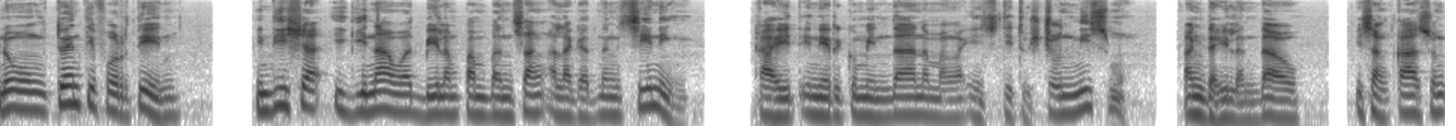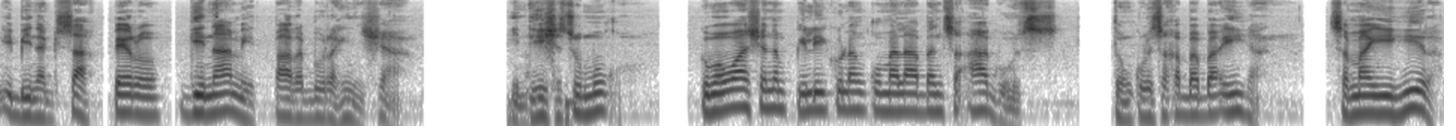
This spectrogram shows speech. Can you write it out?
Noong 2014, hindi siya iginawad bilang pambansang alagad ng sining kahit inirekomenda ng mga institusyon mismo. Ang dahilan daw, isang kasong ibinagsak pero ginamit para burahin siya. Hindi siya sumuko. Gumawa siya ng pelikulang kumalaban sa Agos tungkol sa kababaihan, sa mahihirap,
